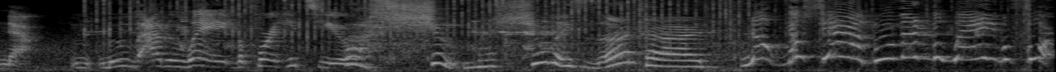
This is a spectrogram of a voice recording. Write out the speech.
Now, move out of the way before it hits you. Ah, shoot, my shoelace is untied. No, no, Sarah, move out of the way before.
